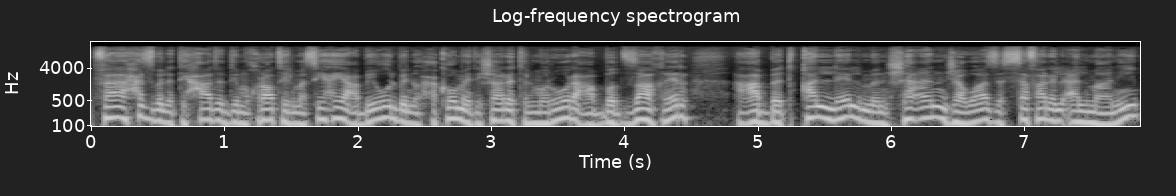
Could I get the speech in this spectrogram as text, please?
فحزب الاتحاد الديمقراطي المسيحي عم بيقول بأنه حكومة إشارة المرور عم بتظاهر عم بتقلل من شأن جواز السفر الألماني.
